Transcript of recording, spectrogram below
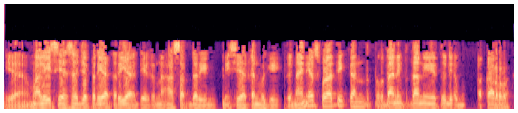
ya Malaysia saja teriak-teriak dia kena asap dari Indonesia kan begitu. Nah ini harus perhatikan petani-petani itu dia bakar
